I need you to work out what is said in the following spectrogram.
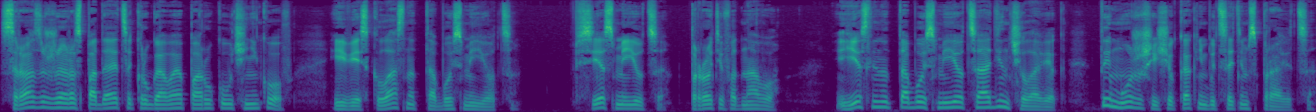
сразу же распадается круговая порука учеников, и весь класс над тобой смеется. Все смеются против одного. Если над тобой смеется один человек, ты можешь еще как-нибудь с этим справиться.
